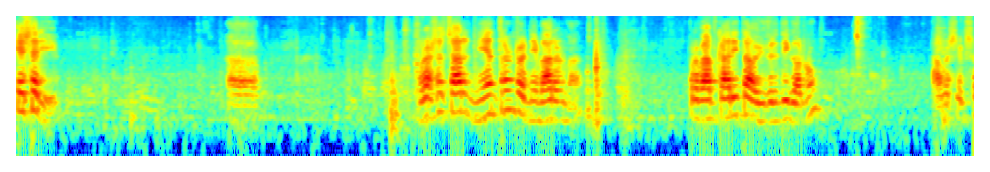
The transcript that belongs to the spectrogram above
यसरी भ्रष्टाचार नियन्त्रण र निवारणमा प्रभावकारिता अभिवृद्धि गर्नु आवश्यक छ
